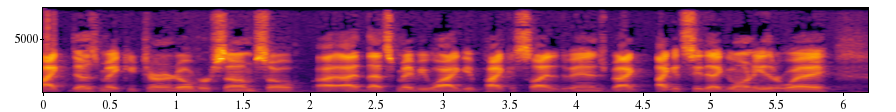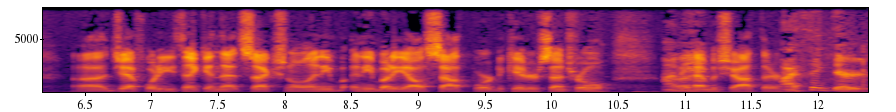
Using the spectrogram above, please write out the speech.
Pike does make you turn it over some, so I, I, that's maybe why I give Pike a slight advantage. But I, I could see that going either way. Uh, Jeff, what do you think in that sectional? Any anybody else? Southport, Decatur Central uh, I mean, have a shot there? I think they're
